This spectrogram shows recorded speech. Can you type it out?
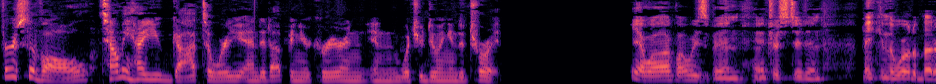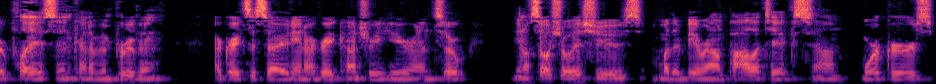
first of all, tell me how you got to where you ended up in your career and, and what you're doing in Detroit. Yeah, well, I've always been interested in making the world a better place and kind of improving our great society and our great country here. And so, you know, social issues, whether it be around politics, um, workers,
